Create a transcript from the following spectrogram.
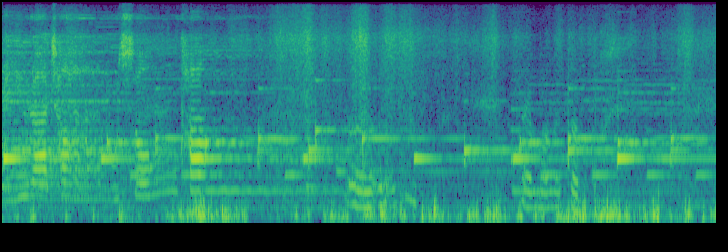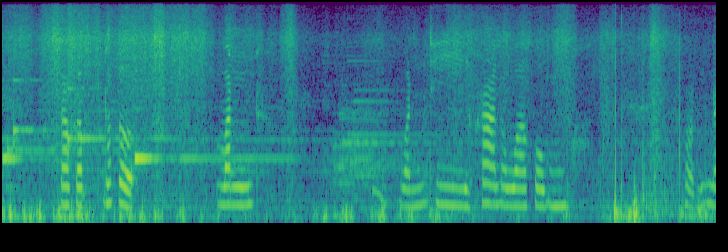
มีราชาผู้ทรงธรรมเออใส่หมดเลยครับ ครับครับแล้วก็วัน วันที่ห้าธันวาคมของใน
